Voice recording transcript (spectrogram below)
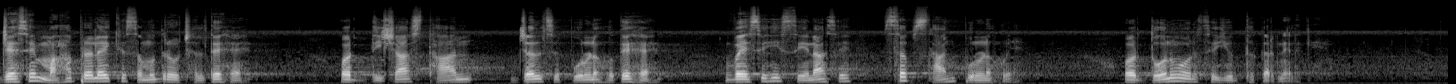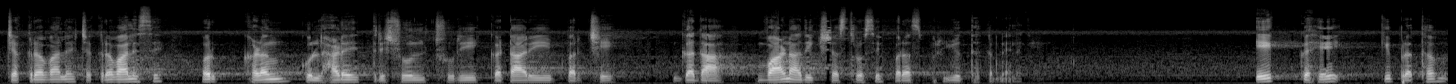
जैसे महाप्रलय के समुद्र उछलते हैं और दिशा स्थान जल से पूर्ण होते हैं, वैसे ही सेना से सब स्थान पूर्ण हुए और दोनों ओर से युद्ध करने लगे। चक्र वाले चक्र वाले से और खड़ंग, कुल्हाड़े, त्रिशूल, छुरी, कटारी, पर्ची, गदा, वाण आदि शस्त्रों से परस्पर युद्ध करने लगे। एक कहे कि प्रथम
